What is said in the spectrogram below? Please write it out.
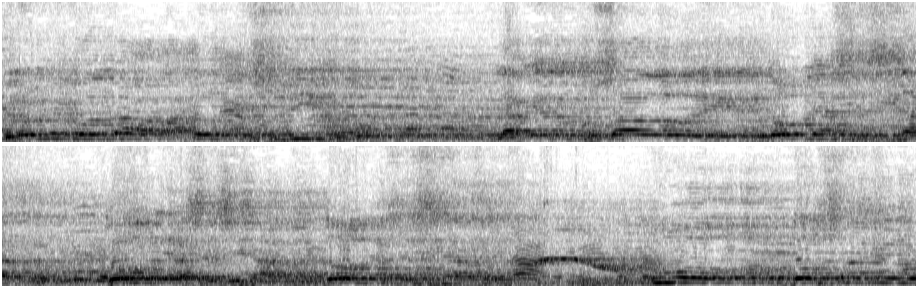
Pero él me contaba, pastor, que su hijo le habían acusado de doble asesinato. Doble asesinato. Doble asesinato. Tuvo dos años,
